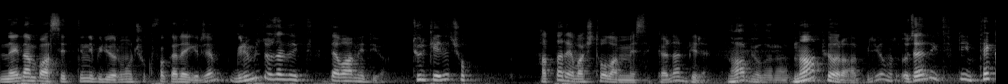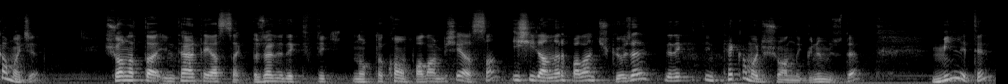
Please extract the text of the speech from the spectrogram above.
Neyden bahsettiğini biliyorum ama çok ufak araya gireceğim. Günümüzde özel dedektiflik devam ediyor. Türkiye'de çok hatta revaçta olan mesleklerden biri. Ne yapıyorlar abi? Ne yapıyor abi biliyor musun? Özel dedektifliğin tek amacı şu an hatta internete yazsak özeldedektiflik.com falan bir şey yazsan iş ilanları falan çıkıyor. Özel dedektifliğin tek amacı şu anda günümüzde milletin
